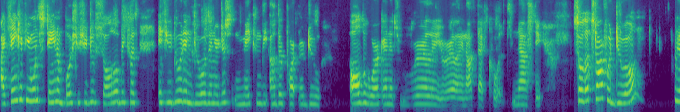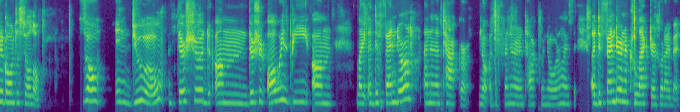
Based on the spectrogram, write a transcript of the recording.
I think if you want to stay in a bush, you should do solo because if you do it in duo, then you're just making the other partner do all the work and it's really, really not that cool. It's nasty. So let's start off with duo. I'm gonna go into solo. So in duo, there should um there should always be um like a defender and an attacker. No, a defender and an attacker. No, what am I saying? A defender and a collector is what I meant.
